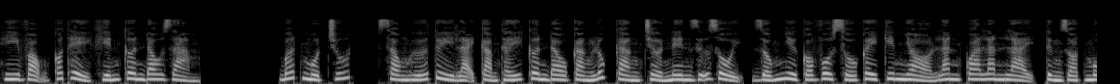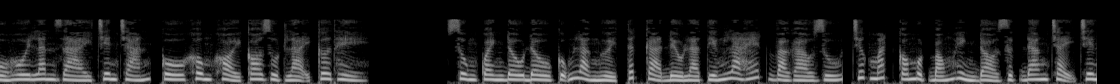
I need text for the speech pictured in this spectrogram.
hy vọng có thể khiến cơn đau giảm. Bớt một chút, song hứa tùy lại cảm thấy cơn đau càng lúc càng trở nên dữ dội, giống như có vô số cây kim nhỏ lăn qua lăn lại, từng giọt mồ hôi lăn dài trên trán, cô không khỏi co rụt lại cơ thể. Xung quanh đâu đâu cũng là người, tất cả đều là tiếng la hét và gào rú, trước mắt có một bóng hình đỏ rực đang chạy trên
